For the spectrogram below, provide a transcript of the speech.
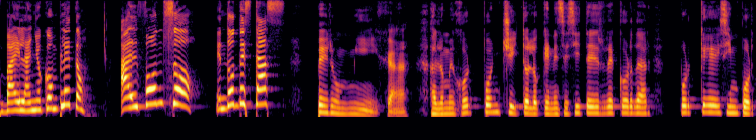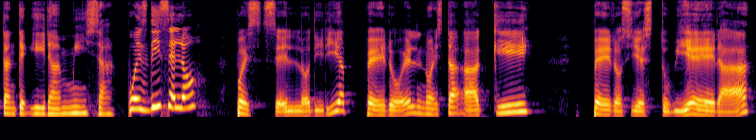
va el año completo. ¡Alfonso! ¿En dónde estás? Pero mi hija, a lo mejor Ponchito lo que necesita es recordar por qué es importante ir a misa. Pues díselo. Pues se lo diría, pero él no está aquí. Pero si estuviera,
